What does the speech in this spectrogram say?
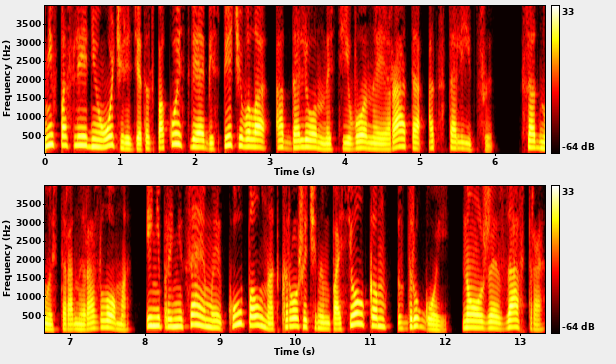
Не в последнюю очередь это спокойствие обеспечивало отдаленность его Нейрата от столицы. С одной стороны разлома, и непроницаемый купол над крошечным поселком с другой. Но уже завтра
